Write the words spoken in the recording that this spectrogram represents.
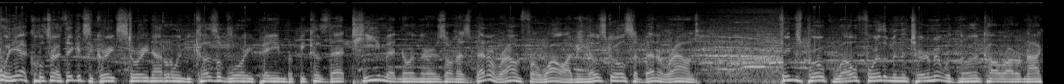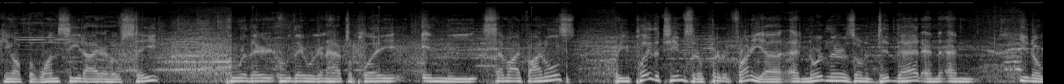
Well, yeah, Colter, I think it's a great story not only because of Loree Payne, but because that team at Northern Arizona has been around for a while. I mean, those girls have been around. Things broke well for them in the tournament with Northern Colorado knocking off the one seed Idaho State who were they who they were going to have to play in the semifinals. But you play the teams that are put in front of you, and Northern Arizona did that. And and you know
